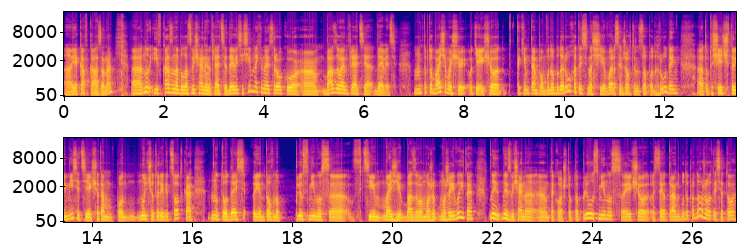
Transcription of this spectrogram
е, яка вказана. Е, Ну і вказана була звичайна інфляція 9,7 на кінець року, е, базова інфляція 9. Тобто бачимо, що окей, якщо таким темпом воно буде рухатись, у нас ще є вересень, жовтий, листопад, грудень, тобто ще є 4 місяці. Якщо там по 0,4%, ну то десь орієнтовно плюс-мінус е, в ці межі базово може, може і вийти. Ну і, ну і звичайно, е, також. Тобто, плюс-мінус, е, якщо ось цей тренд буде продовжуватися, то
